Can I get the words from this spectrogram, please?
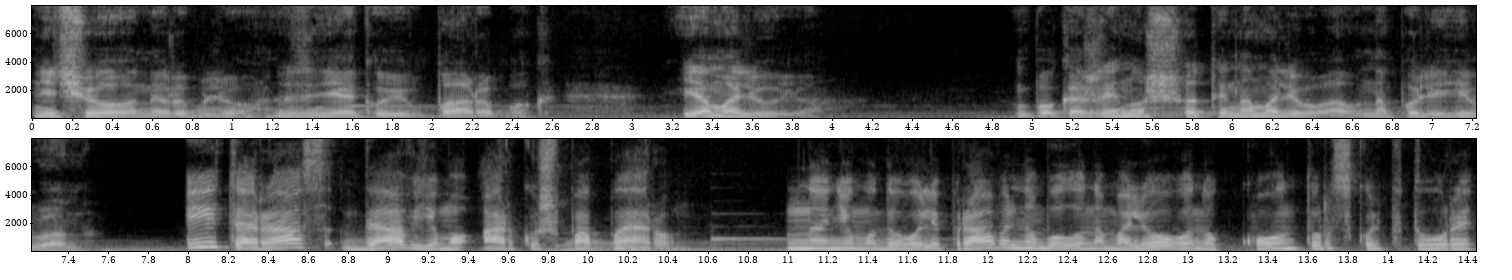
Нічого не роблю, зніяковів парубок. Я малюю. Покажи ну, що ти намалював, наполіг Іван. І Тарас дав йому аркуш паперу. На ньому доволі правильно було намальовано контур скульптури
